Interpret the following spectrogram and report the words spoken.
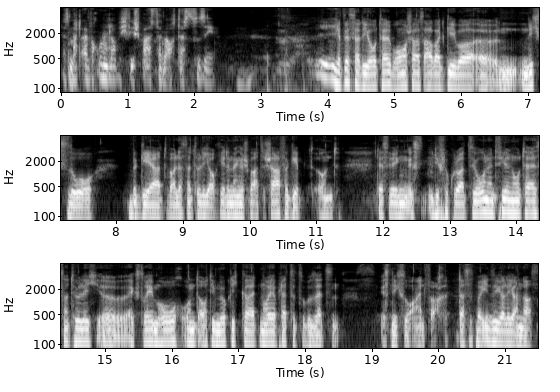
das macht einfach unglaublich viel Spaß, dann auch das zu sehen. Jetzt ist ja die Hotelbranche als Arbeitgeber äh, nicht so begehrt, weil es natürlich auch jede Menge schwarze Schafe gibt und deswegen ist die Fluktuation in vielen Hotels natürlich äh, extrem hoch und auch die Möglichkeit, neue Plätze zu besetzen, ist nicht so einfach. Das ist bei Ihnen sicherlich anders.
